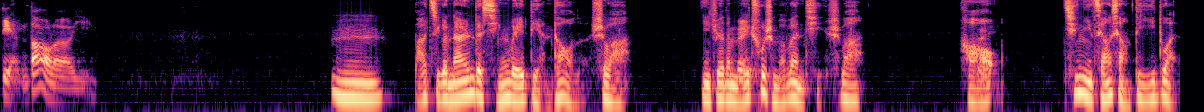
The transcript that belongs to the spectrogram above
点到了而已。嗯，把几个男人的行为点到了，是吧？你觉得没出什么问题，是吧？好，请你想想第一段。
